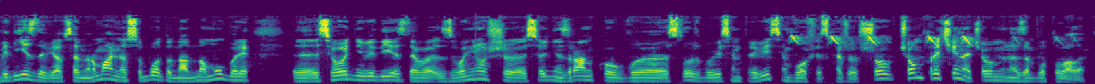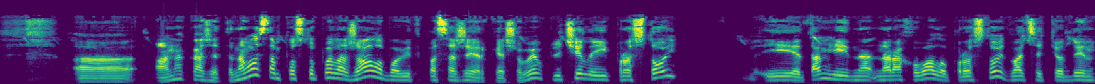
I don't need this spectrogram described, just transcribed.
від'їздив я все нормально, суботу на одному уборі. Е, Сьогодні від'їздив, дзвоню ж е, сьогодні зранку в службу 838 в офіс. Кажу, що в чому причина, чого мене заблокували? А вона каже: Та на вас там поступила жалоба від пасажирки, що ви включили їй простой, і там їй на, нарахувало простой 21,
